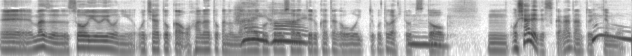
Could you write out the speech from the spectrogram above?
えーまずそういうようにお茶とかお花とかの習い事をされてる方が多いってことが一つと、うんおしゃれですから、なんといっても。うん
